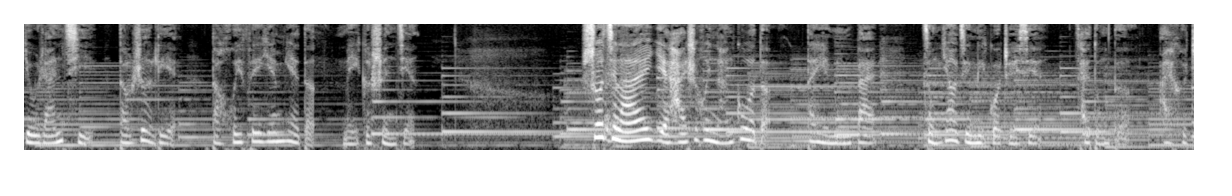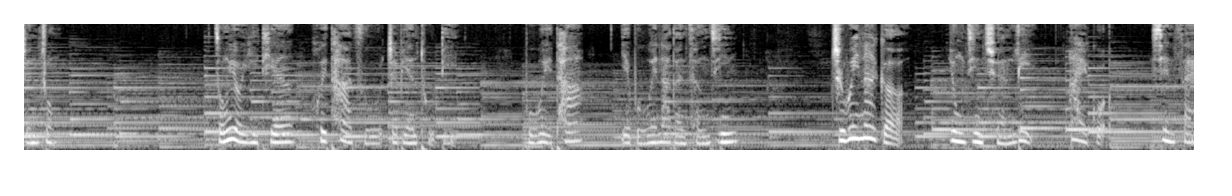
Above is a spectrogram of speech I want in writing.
由燃起到热烈到灰飞烟灭的每一个瞬间。说起来也还是会难过的，但也明白，总要经历过这些，才懂得爱和珍重。”总有一天会踏足这片土地，不为他，也不为那段曾经，只为那个用尽全力爱过，现在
